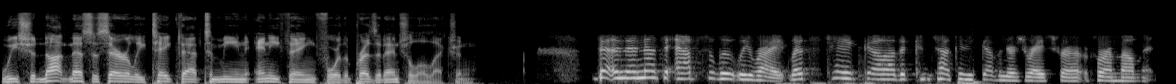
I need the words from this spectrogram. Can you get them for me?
we should not necessarily take that to mean anything for the presidential election. And that's absolutely right. Let's take uh, the Kentucky governor's race for for a moment.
